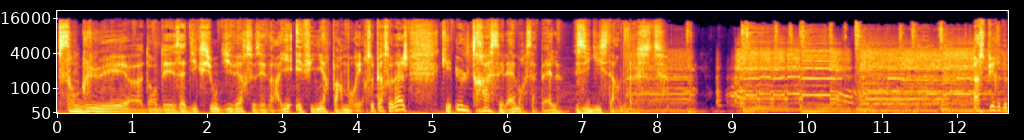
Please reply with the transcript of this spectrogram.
s'engluer euh, dans des addictions diverses et variées et finir par mourir. Ce personnage qui est ultra célèbre s'appelle Ziggy Stardust inspiré de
